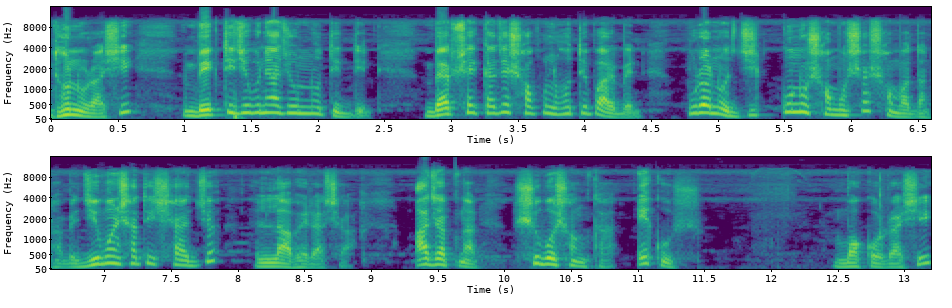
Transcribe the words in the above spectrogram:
ধনুরাশি ব্যক্তি জীবনে আজ উন্নতির দিন। ব্যবসায়িক কাজে সফল হতে পারবেন। পুরানো যে কোনো সমস্যার সমাধান হবে। জীবনসাথীর সাহায্য, লাভের আশা। আজ আপনার শুভ সংখ্যা একুশ। মকর রাশি,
